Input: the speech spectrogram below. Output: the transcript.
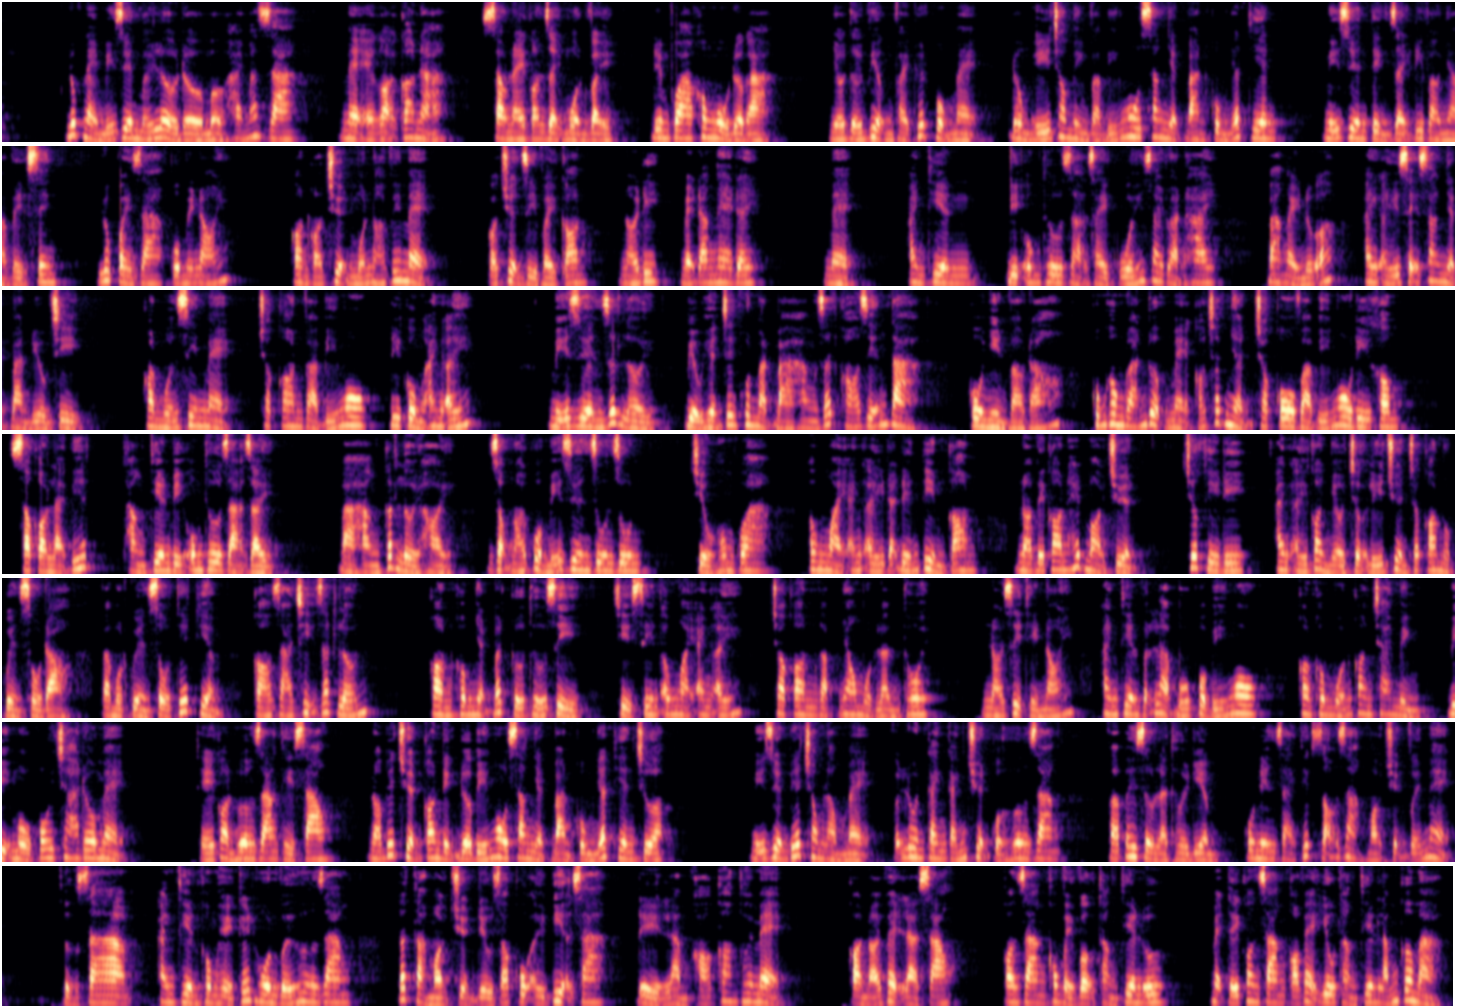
Lúc này Mỹ Duyên mới lờ đờ mở hai mắt ra. Mẹ gọi con ạ? À? Sao nay con dậy muộn vậy? Đêm qua không ngủ được à? Nhớ tới việc phải thuyết phục mẹ đồng ý cho mình và Bí Ngô sang Nhật Bản cùng Nhất Thiên. Mỹ Duyên tỉnh dậy đi vào nhà vệ sinh. Lúc quay ra cô mới nói Con có chuyện muốn nói với mẹ. Có chuyện gì vậy con? Nói đi, mẹ đang nghe đây. Mẹ, anh Thiên bị ung thư dạ dày cuối giai đoạn 2. Ba ngày nữa, anh ấy sẽ sang Nhật Bản điều trị. Con muốn xin mẹ cho con và Bí Ngô đi cùng anh ấy. Mỹ Duyên dứt lời, biểu hiện trên khuôn mặt bà Hằng rất khó diễn tả. Cô nhìn vào đó, cũng không đoán được mẹ có chấp nhận cho cô và Bí Ngô đi không. Sao con lại biết thằng Thiên bị ung thư dạ dày? Bà Hằng cất lời hỏi, giọng nói của Mỹ Duyên run run. Chiều hôm qua, ông ngoại anh ấy đã đến tìm con, nói với con hết mọi chuyện. Trước khi đi, anh ấy còn nhờ trợ lý chuyển cho con một quyển sổ đỏ và một quyển sổ tiết kiệm có giá trị rất lớn. Con không nhận bất cứ thứ gì, chỉ xin ông ngoại anh ấy cho con gặp nhau một lần thôi. Nói gì thì nói, anh Thiên vẫn là bố của Bí Ngô, con không muốn con trai mình bị mồ côi cha đâu mẹ. Thế còn Hương Giang thì sao? Nó biết chuyện con định đưa Bí Ngô sang Nhật Bản cùng Nhất Thiên chưa? Mỹ Duyên biết trong lòng mẹ vẫn luôn canh cánh chuyện của Hương Giang và bây giờ là thời điểm cô nên giải thích rõ ràng mọi chuyện với mẹ. Thực ra anh Thiên không hề kết hôn với Hương Giang tất cả mọi chuyện đều do cô ấy bịa ra để làm khó con thôi mẹ. Còn nói vậy là sao? Con Giang không phải vợ thằng Thiên ư? Mẹ thấy con Giang có vẻ yêu thằng Thiên lắm cơ mà.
